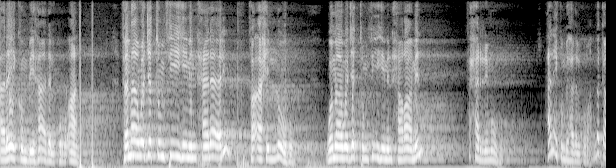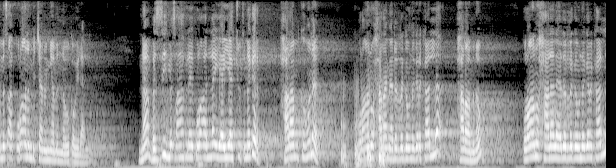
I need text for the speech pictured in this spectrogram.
عليكم بهذا القرآن فما وجدتم فيه من حلال فأحلوه وما وجدتم فيه من حرام فحرموه عليكم بهذا القرآن بقى مصحف قرآن ብቻ ነው እኛ የምናውቀው ይላል እና በዚህ መጽሐፍ ላይ ቁርአን ላይ ያያችሁት ነገር ሐራም ከሆነ ቁርአኑ ሐራም ያደረገው ነገር ካለ ሐራም ነው ቁርአኑ ሐላል ያደረገው ነገር ካለ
